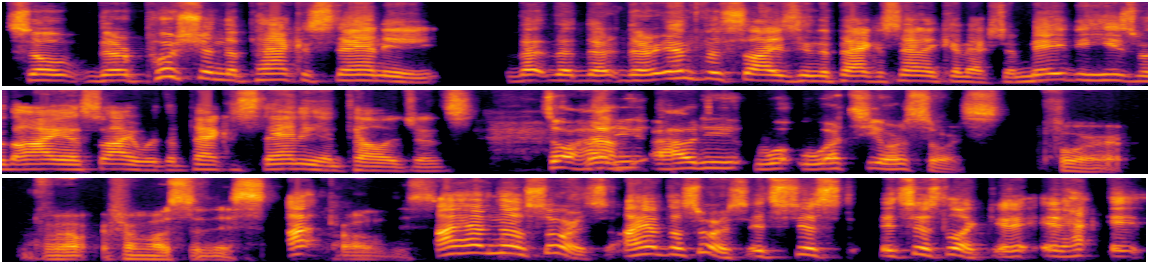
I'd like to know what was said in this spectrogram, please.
So they're pushing the Pakistani they're, they're emphasizing the Pakistani connection. Maybe he's with ISI with the Pakistani intelligence. So how now, do you, how do you, what's your source for, for, for most of this? I, for all of this? I have no source. I have no source. It's just, it's just, look, it, it,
